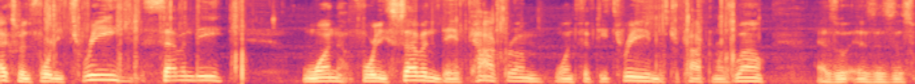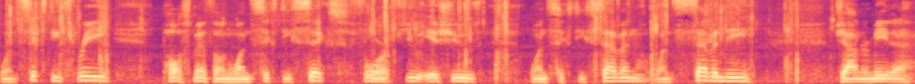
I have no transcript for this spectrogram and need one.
X-Men 43, 70, 147, Dave Cockrum, 153, Mr. Cockrum as well, as, is this 163, Paul Smith on 166 for a few issues, 167, 170, John Romita,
